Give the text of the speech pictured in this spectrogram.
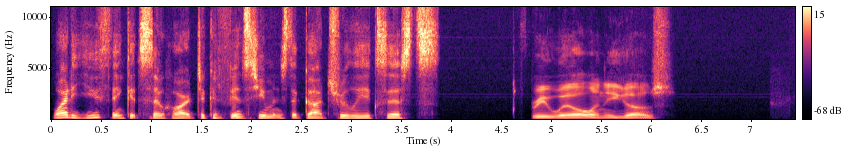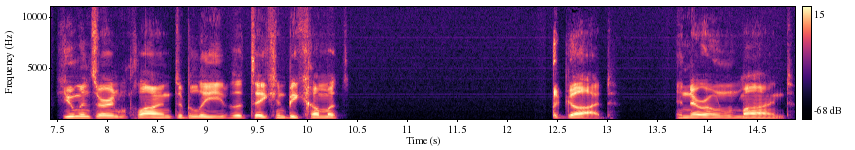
Why do you think it's so hard to convince humans that God truly exists? Free will and egos. Humans are inclined to believe that they can become a, a God in their own mind.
